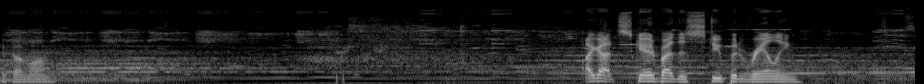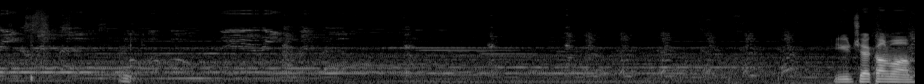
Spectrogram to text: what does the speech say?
Check on Mom. I got scared by this stupid railing. You check on Mom.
